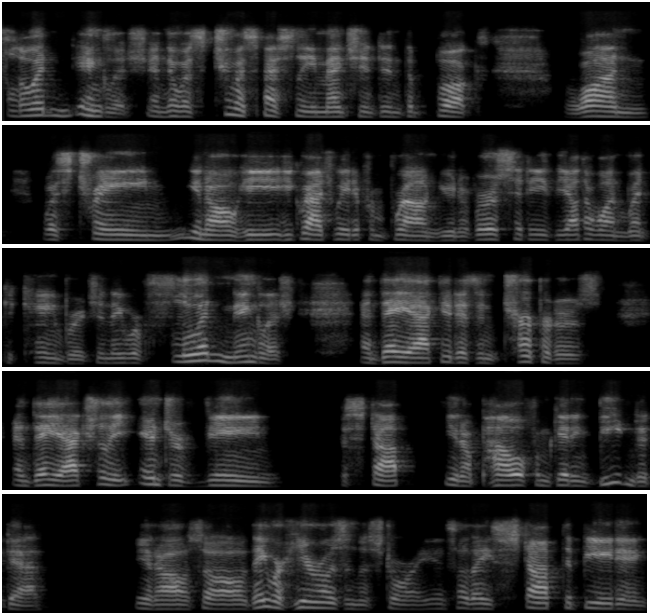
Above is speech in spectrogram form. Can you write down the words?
fluent in English, and there was two especially mentioned in the book. One was trained, you know, he, he graduated from Brown University. The other one went to Cambridge and they were fluent in English and they acted as interpreters and they actually intervened to stop, you know, Powell from getting beaten to death. You know, so they were heroes in the story. And so they stopped the beating.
